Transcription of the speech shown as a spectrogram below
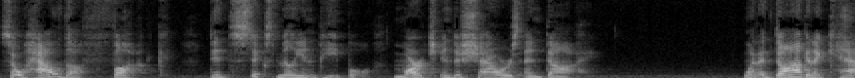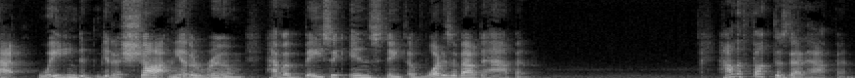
So, how the fuck did six million people march into showers and die? When a dog and a cat waiting to get a shot in the other room have a basic instinct of what is about to happen. How the fuck does that happen?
